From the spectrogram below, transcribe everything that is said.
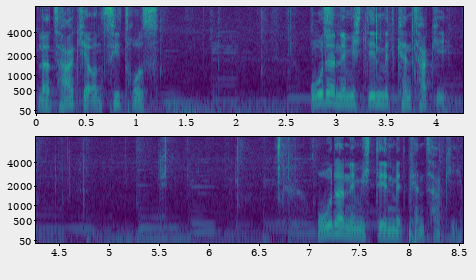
Latakia und Zitrus. Oder nehme ich den mit Kentucky. Oder nehme ich den mit Kentucky.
